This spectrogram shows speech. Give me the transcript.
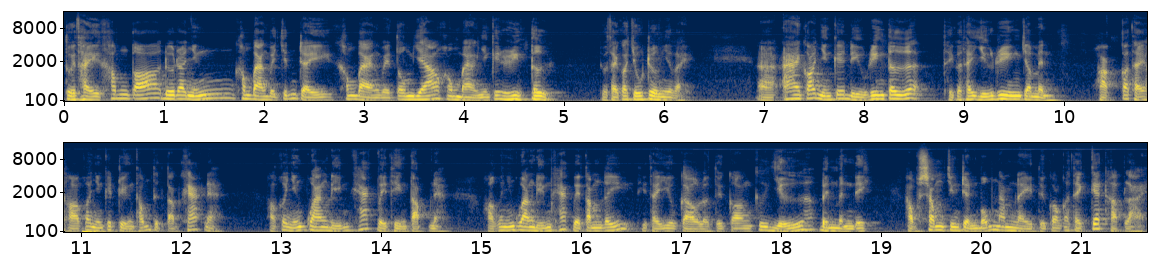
Tụi thầy không có đưa ra những không bàn về chính trị không bàn về tôn giáo không bàn những cái riêng tư. Tụi thầy có chủ trương như vậy à, ai có những cái điều riêng tư á, thì có thể giữ riêng cho mình. Hoặc có thể họ có những cái truyền thống thực tập khác nè. Họ có những quan điểm khác về thiền tập nè. Họ có những quan điểm khác về tâm lý thì thầy yêu cầu là tụi con cứ giữ bên mình đi. Học xong chương trình 4 năm này tụi con có thể kết hợp lại.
